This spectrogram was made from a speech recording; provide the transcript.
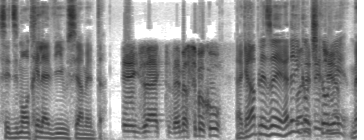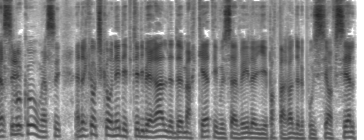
c'est d'y montrer la vie aussi en même temps. Exact. Ben, merci beaucoup. Un grand plaisir. Enrico Bon Ciccone, Merci. beaucoup, merci. Enrico Ciccone, député libéral de Marquette, et vous le savez, là, il est porte-parole de l'opposition officielle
